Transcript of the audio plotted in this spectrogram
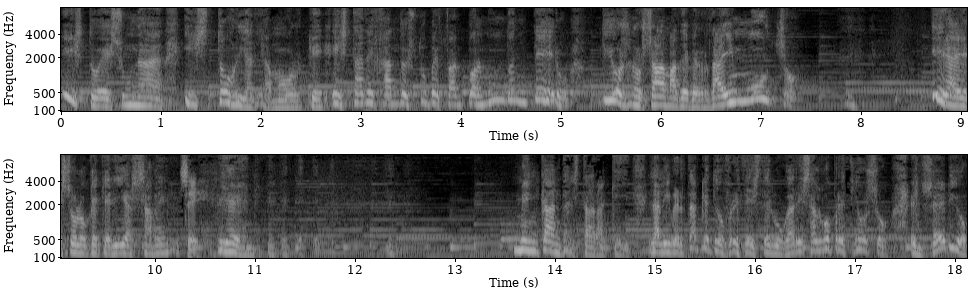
Esto es una historia de amor que está dejando estupefacto al mundo entero. Dios nos ama de verdad y mucho. ¿Era eso lo que querías saber? Sí. Bien. Me encanta estar aquí. La libertad que te ofrece este lugar es algo precioso. En serio,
